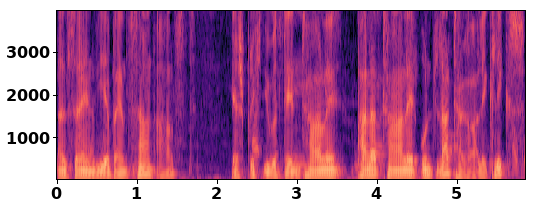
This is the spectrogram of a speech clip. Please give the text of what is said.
als seien wir beim Zahnarzt. Er spricht über dentale, palatale und laterale Klicks,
